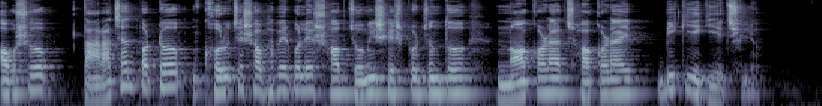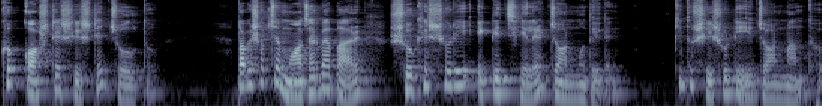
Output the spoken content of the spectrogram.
অবশ্য তারাচাঁদ বট্ট খরুচে স্বভাবের বলে সব জমি শেষ পর্যন্ত ন কড়া, ছ কড়ায় বিকিয়ে গিয়েছিল। খুব কষ্টে সৃষ্টে চলত। তবে সবচেয়ে মজার ব্যাপার, সুখেশ্বরী একটি ছেলের জন্ম দিলেন। কিন্তু শিশুটি জন্মান্ধ।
